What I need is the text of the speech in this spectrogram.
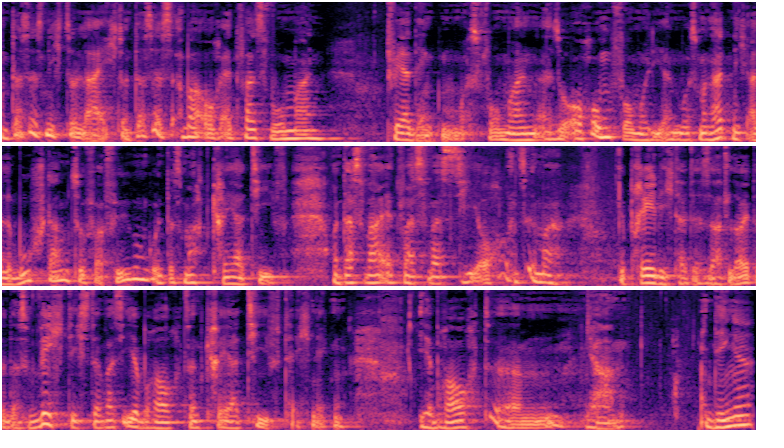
Und das ist nicht so leicht. Und das ist aber auch etwas, wo man querdenken muss, wo man also auch umformulieren muss. Man hat nicht alle Buchstaben zur Verfügung und das macht kreativ. Und das war etwas, was sie auch uns immer gepredigt hat. Er sagt, Leute, das Wichtigste, was ihr braucht, sind Kreativtechniken. Ihr braucht ähm, ja Dinge,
